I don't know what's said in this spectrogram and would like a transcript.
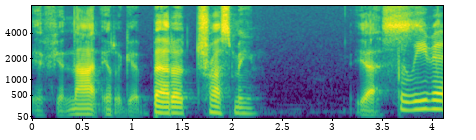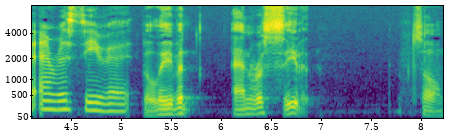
If you're not, it'll get better. Trust me. Yes. Believe it and receive it. Believe it and receive it. So,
